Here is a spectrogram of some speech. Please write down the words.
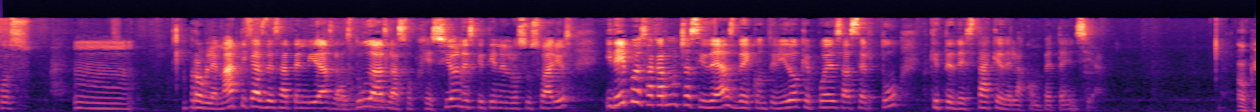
pues, mm, problemáticas desatendidas, las dudas, las objeciones que tienen los usuarios y de ahí puedes sacar muchas ideas de contenido que puedes hacer tú que te destaque de la competencia. Ok.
